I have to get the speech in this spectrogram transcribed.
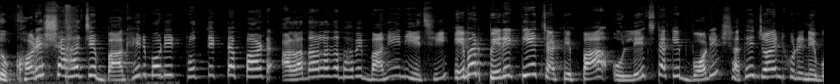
তো খড়ের সাহায্যে বাঘের বডির প্রত্যেকটা পার্ট আলাদা আলাদাভাবে বানিয়ে নিয়েছি। এবার পেরেক দিয়ে চারটে পা ও লেজটাকে বডির সাথে জয়েন্ট করে নেব।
